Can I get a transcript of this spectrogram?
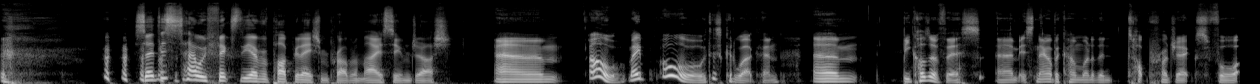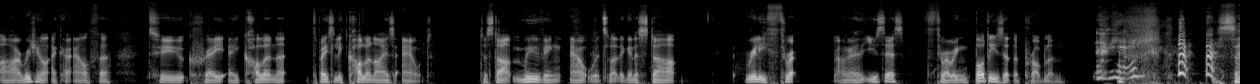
so this is how we fix the overpopulation problem, I assume, Josh. Um. Oh, maybe. Oh, this could work then. Um. Because of this, um, it's now become one of the top projects for our original Echo Alpha to create a colon to basically colonize out, to start moving outwards. Like they're going to start really thro I'm going to use this throwing bodies at the problem. Okay. So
